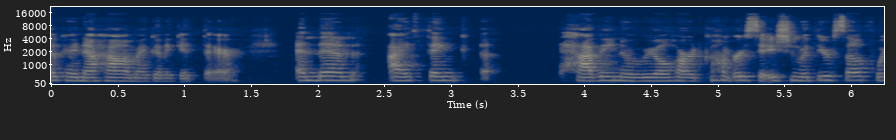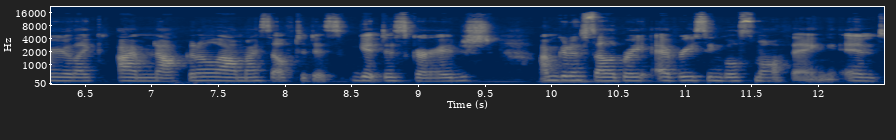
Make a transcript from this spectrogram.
okay, now how am I going to get there? And then I think uh, having a real hard conversation with yourself where you're like, I'm not going to allow myself to dis- get discouraged. I'm going to celebrate every single small thing. And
